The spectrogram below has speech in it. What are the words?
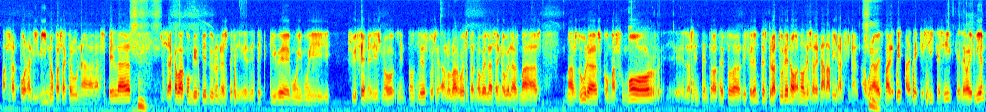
pasar por adivino para sacar unas pelas y se acaba convirtiendo en una especie de detective muy, muy sui generis, ¿no? Y entonces, pues a lo largo de estas novelas hay novelas más, más duras, con más humor, eh, las he intentado hacer todas diferentes, pero a Ture no, no le sale nada bien al final. Alguna vez parece, parece que sí, que sí, que le va a ir bien,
